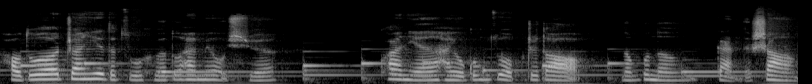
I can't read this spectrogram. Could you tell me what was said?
好多专业的组合都还没有学，跨年还有工作，不知道能不能赶得上。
